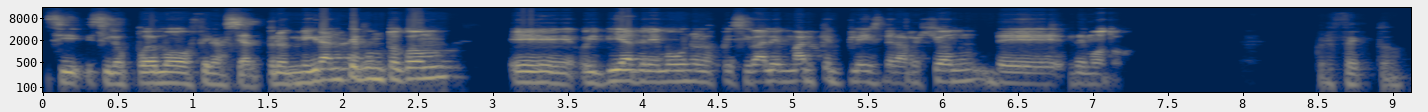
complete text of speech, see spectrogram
si, si, los podemos financiar. Pero en migrante.com eh, hoy día tenemos uno de los principales marketplaces de la región de, de moto. Perfecto.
